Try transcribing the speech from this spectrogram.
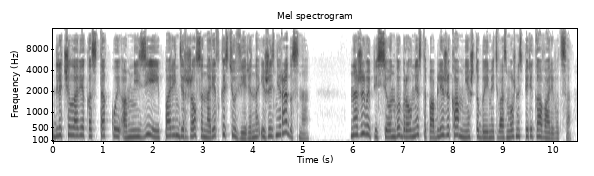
Для человека с такой амнезией парень держался на редкость уверенно и жизнерадостно. На живописи он выбрал место поближе ко мне, чтобы иметь возможность переговариваться –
